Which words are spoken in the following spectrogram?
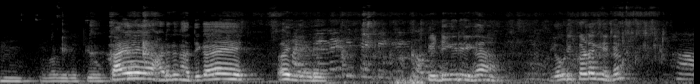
बघ इथे पिऊ काय? हाडकं खाते काय अय ती पेटीगिरी का? एवढी कडक आहे का? हा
